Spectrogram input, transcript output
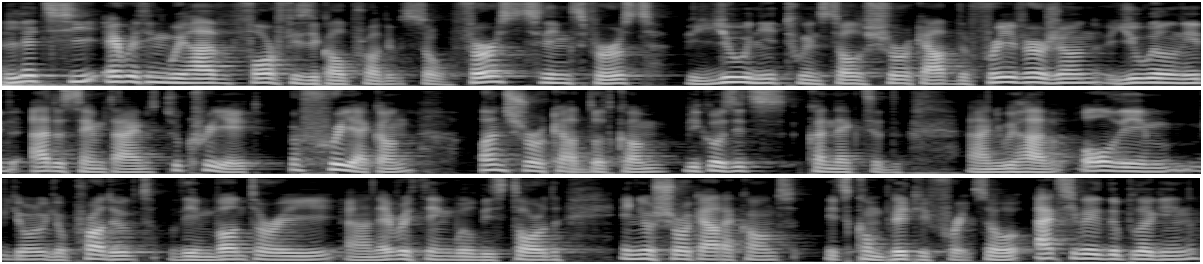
Let's see everything we have for physical products. So first things first, you need to install Surecart, the free version. You will need at the same time to create a free account on because it's connected and you have all the your, your product, the inventory and everything will be stored in your Surecart account. It's completely free. So activate the plugin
